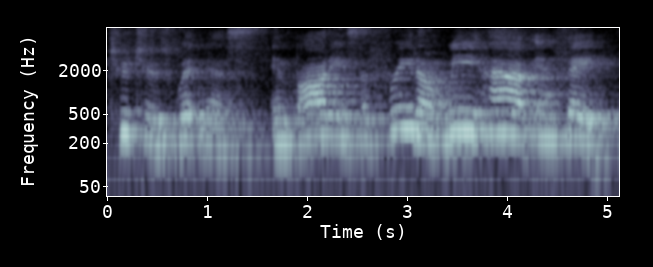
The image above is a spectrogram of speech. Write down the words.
Tutu's witness embodies the freedom we have in faith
